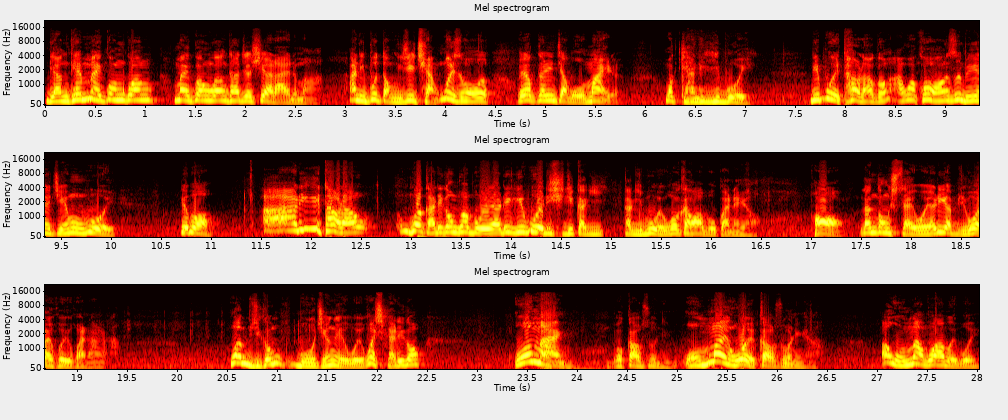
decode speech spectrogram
两天卖光光，卖光光它就下来了嘛。啊，你不懂你去抢，为什么我我要跟你讲我卖了？我赶你去买，你不会套牢讲啊？我看黄视频的节目不会，对不？啊，你去套牢，我跟你讲我不会啊，你去买你是你家己家己买，我跟我无关系哦。哦，咱讲实在话啊，你也不是我的会员啊啦。我不是讲无情的话，我是跟你讲，我买。我告诉你，我卖我也告诉你啊，啊，我卖我也不会？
